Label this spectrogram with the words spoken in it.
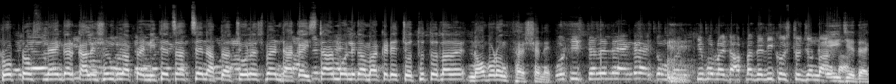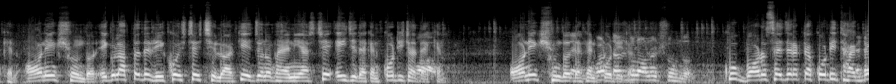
ক্রপ টপস লেহেঙ্গার কালেকশনগুলো আপনারা নিতে চাচ্ছেন আপনারা চলে আসবেন ঢাকা স্টার মল্লিকা মার্কেটের চতুর্থ তলায় নবরং ফ্যাশনে লেহেঙ্গা একদম মানে কি বলব এটা আপনাদের রিকোয়েস্টের জন্য এই যে দেখেন অনেক সুন্দর। এগুলো আপনাদের রিকোয়েস্টের ছিল আর কি এই জন্য ভাইয়া নিয়ে আসছে। এই যে দেখেন কোটিটা দেখেন। অনেক সুন্দর দেখেন কোটিটা। অনেক সুন্দর। খুব বড় সাইজের একটা কোটি থাকবে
